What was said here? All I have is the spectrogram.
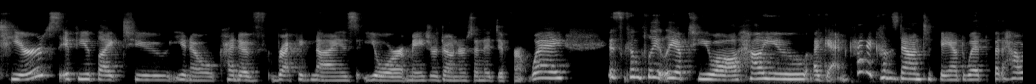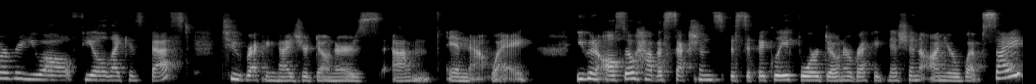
tiers if you'd like to, you know, kind of recognize your major donors in a different way. It's completely up to you all how you, again, kind of comes down to bandwidth, but however you all feel like is best to recognize your donors um, in that way. You can also have a section specifically for donor recognition on your website.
